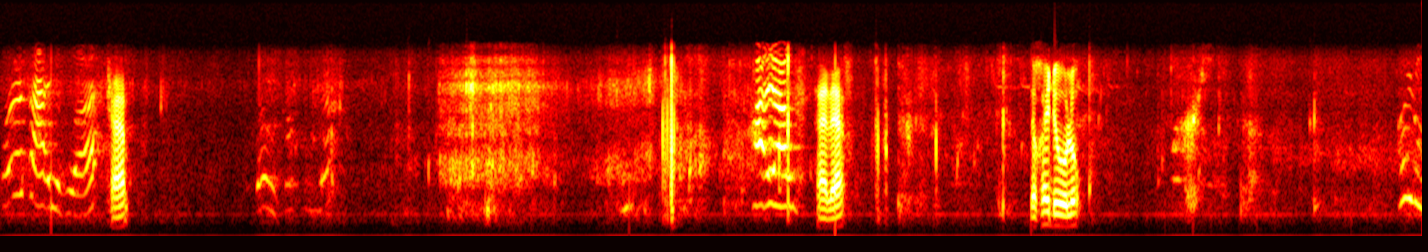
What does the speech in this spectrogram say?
ไม่ได้ถ่ายอีกเหรอ ครับถ่ายยังถ่ายแล้ว เดี๋ยวค่อยดูลูกให้หนู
